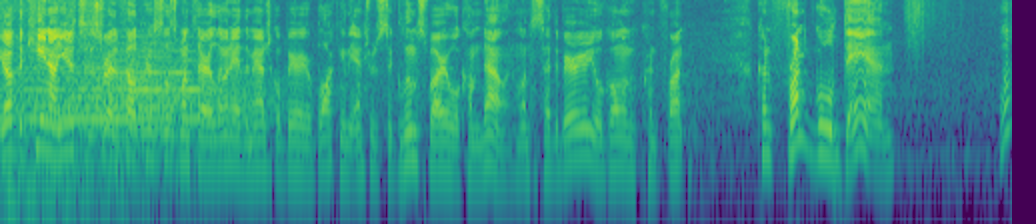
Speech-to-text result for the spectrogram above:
You have the key now. Use it to destroy the fel crystals. Once they are eliminated, the magical barrier blocking the entrance to Gloomspire will come down. Once inside the barrier, you'll go and confront... Confront Gul'dan? What?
